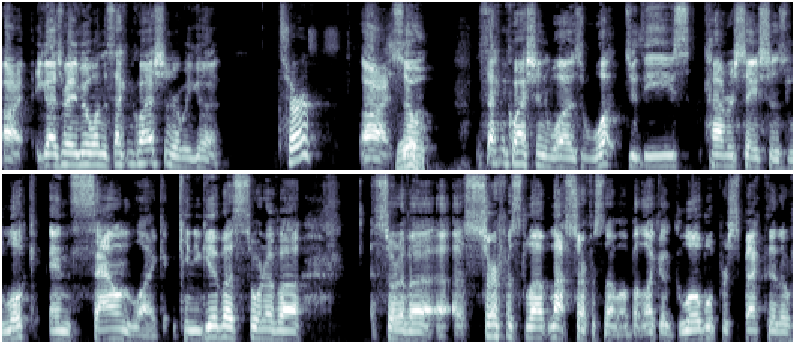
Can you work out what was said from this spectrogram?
All right, you guys ready to move on to the second question, or are we good? Sure. All right, Sure. so the second question was, what do these conversations look and sound like? Can you give us sort of a sort of a, a surface level, not surface level, but like a global perspective of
